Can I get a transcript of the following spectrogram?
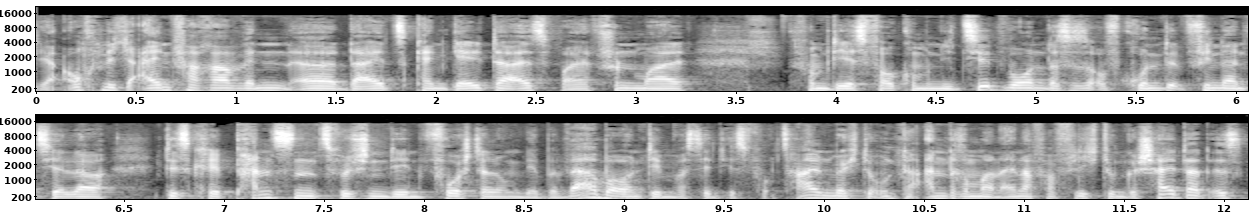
ja auch nicht einfacher, wenn äh, da jetzt kein Geld da ist. War ja schon mal vom DSV kommuniziert worden, dass es aufgrund finanzieller Diskrepanzen zwischen den Vorstellungen der Bewerber und dem, was der DSV zahlen möchte, unter anderem an einer Verpflichtung gescheitert ist.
